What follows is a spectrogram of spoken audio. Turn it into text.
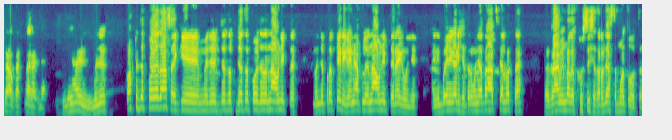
घटना घडल्या? नाही, म्हणजे कॉकटेलचा पळत असं आहे की म्हणजे ज्याचं ज्याचं पळ त्याचं नाव निघतं. म्हणजे प्रत्येक ठिकाणी आपलं नाव निघतं नाही का म्हणजे? आणि बैलगाडी क्षेत्र म्हणजे आता आजकाल बघता ग्रामीण भागात कुस्ती क्षेत्राला जास्त महत्त्व होतं.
